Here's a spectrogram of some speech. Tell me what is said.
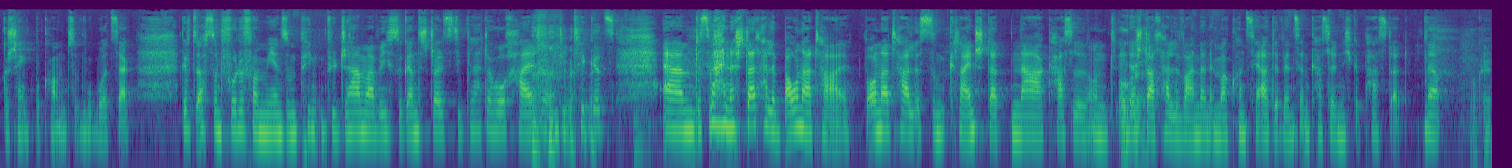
geschenkt bekommen zum Geburtstag. Geburtstag. Gibt es auch so ein Foto von mir in so einem pinken Pyjama, wie ich so ganz stolz die Platte hochhalte und die Tickets. ähm, das war in der Stadthalle Baunatal. Baunatal ist so eine Kleinstadt nahe Kassel und in okay. der Stadthalle waren dann immer Konzerte, wenn es in Kassel nicht gepasst hat. Ja. Okay.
